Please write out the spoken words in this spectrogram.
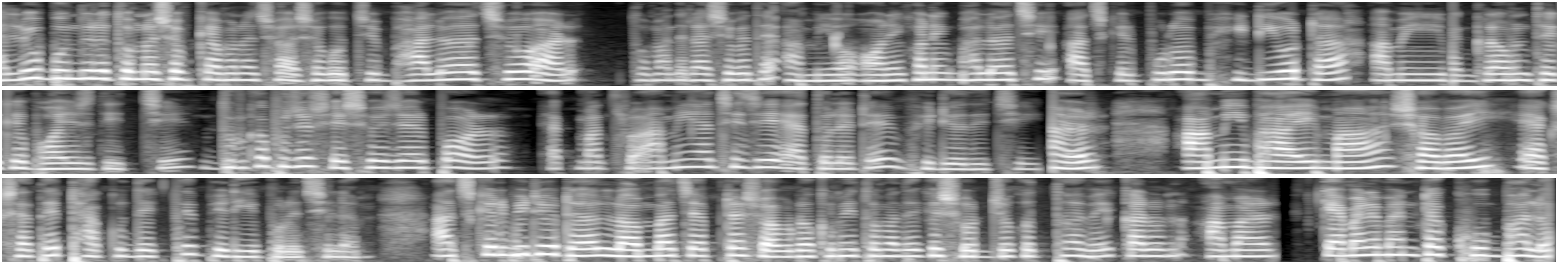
হ্যালো বন্ধুরা, তোমরা সব কেমন আছো? আশা করছি ভালো আছো। আর তোমাদের আশীর্বাদে আমিও অনেক অনেক ভালো আছি। আজকের পুরো ভিডিওটা আমি ব্যাকগ্রাউন্ড থেকে ভয়েস দিচ্ছি। দুর্গাপুজো শেষ হয়ে যাওয়ার পর একমাত্র আমি আছি যে এত লেটে ভিডিও দিচ্ছি। আর আমি, ভাই, মা সবাই একসাথে ঠাকুর দেখতে বেরিয়ে পড়েছিলাম। আজকের ভিডিওটা লম্বা চ্যাপ্টা সব রকমই তোমাদেরকে সহ্য করতে হবে। কারণ আমার ক্যামেরাম্যানটা খুব ভালো,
